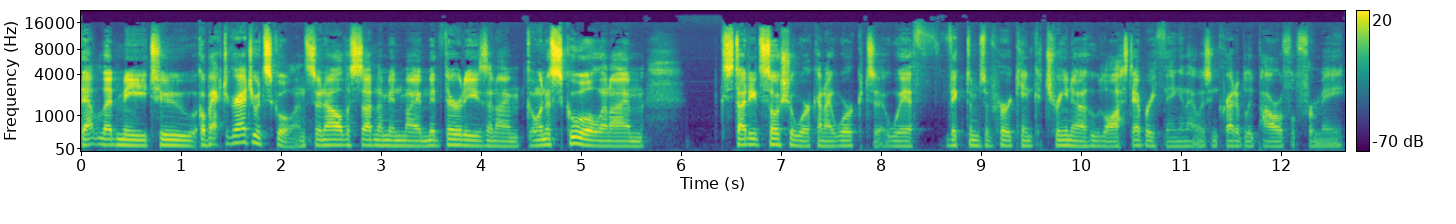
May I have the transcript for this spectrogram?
that led me to go back to graduate school. And so now all of a sudden I'm in my mid 30s and I'm going to school and I'm studied social work and I worked with victims of Hurricane Katrina who lost everything, and that was incredibly powerful for me.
